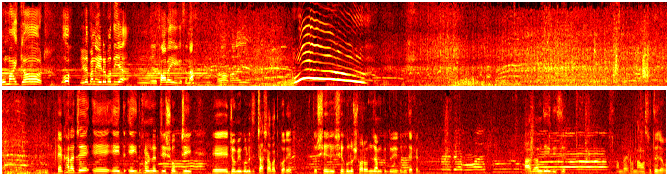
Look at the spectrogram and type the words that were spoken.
ও মাই গড এটা মানে এটার মধ্যে ইয়া ফালাই গেছে না? হ্যাঁ এখানে যে এই এই ধরনের যে সবজি জমিগুলো যে চাষাবাদ করে, তো সেই সেগুলো সরঞ্জাম কিন্তু এগুলো দেখেন। আজান দিয়ে দিছে। আমরা এখন নামাজ হতে যাব।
